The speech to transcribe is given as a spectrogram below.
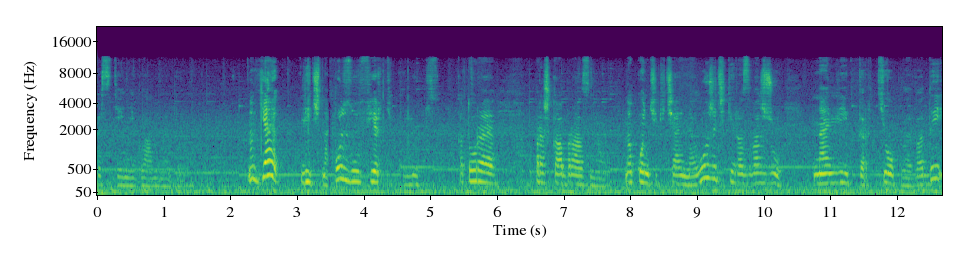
растений главное было. Ну, я лично пользую фертику люкс, которая порошкообразную, на кончике чайной ложечки развожу на литр теплой воды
